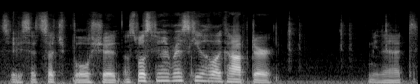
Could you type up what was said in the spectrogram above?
Seriously, that's such bullshit. I'm supposed to be my rescue helicopter. Give me that.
